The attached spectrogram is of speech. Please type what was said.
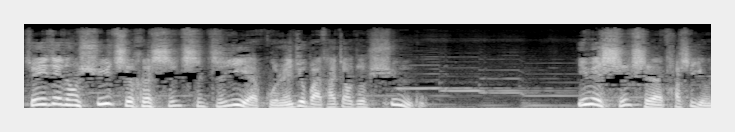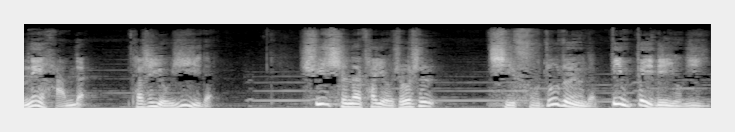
所以，这种虚词和实词之意啊，古人就把它叫做训诂。因为实词啊，它是有内涵的，它是有意义的；虚词呢，它有时候是起辅助作用的，并不一定有意义。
